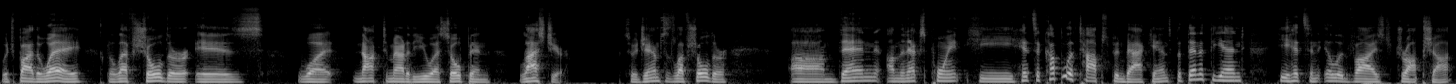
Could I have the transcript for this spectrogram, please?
which by the way, the left shoulder is what knocked him out of the US Open last year. So he jams his left shoulder. Um, then on the next point, he hits a couple of topspin backhands, but then at the end, he hits an ill advised drop shot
